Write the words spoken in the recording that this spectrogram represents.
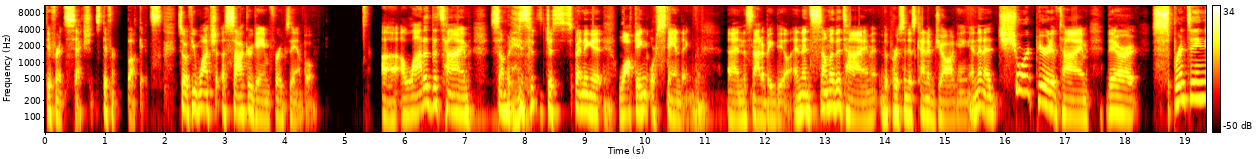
different sections, different buckets. So if you watch a soccer game, for example, uh, a lot of the time somebody's just spending it walking or standing and it's not a big deal. And then some of the time, the person is kind of jogging. And then a short period of time, they are sprinting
